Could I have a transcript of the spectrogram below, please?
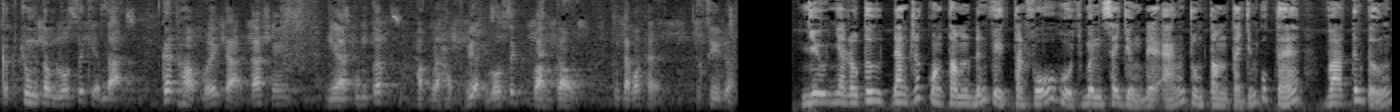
các trung tâm logistics hiện đại kết hợp với cả các cái nhà cung cấp hoặc là học viện logistics toàn cầu chúng ta có thể thực thi được. Nhiều nhà đầu tư đang rất quan tâm đến việc thành phố Hồ Chí Minh xây dựng đề án trung tâm tài chính quốc tế và tin tưởng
